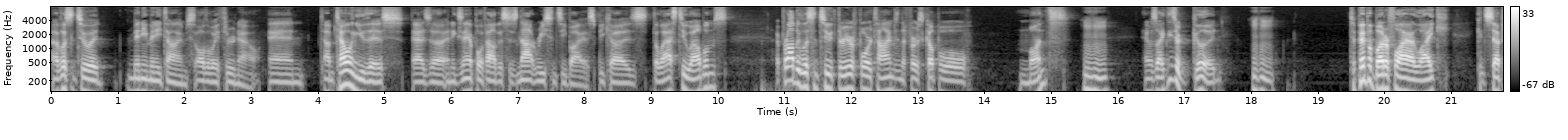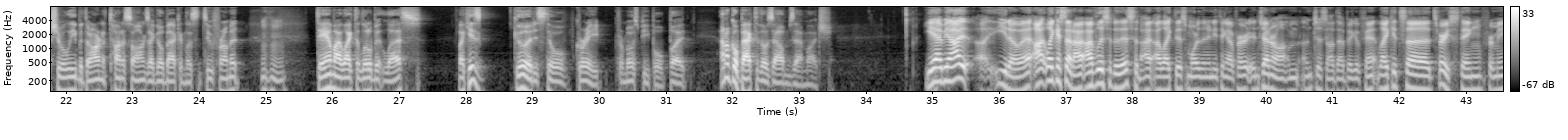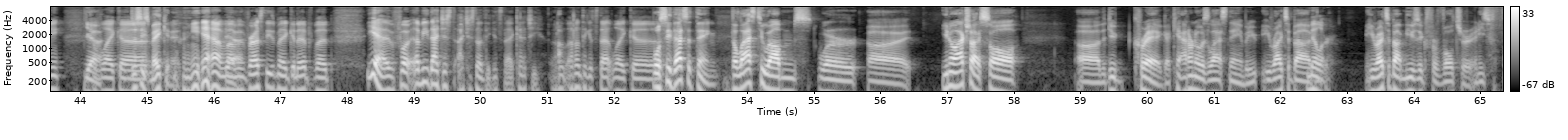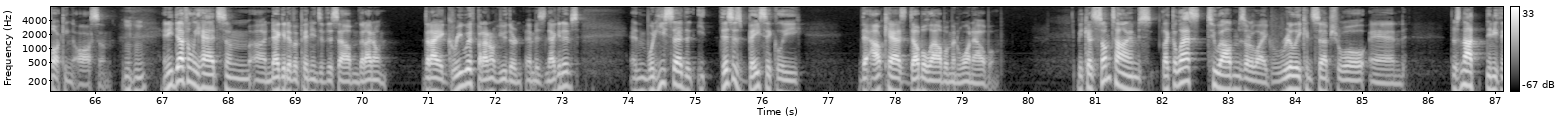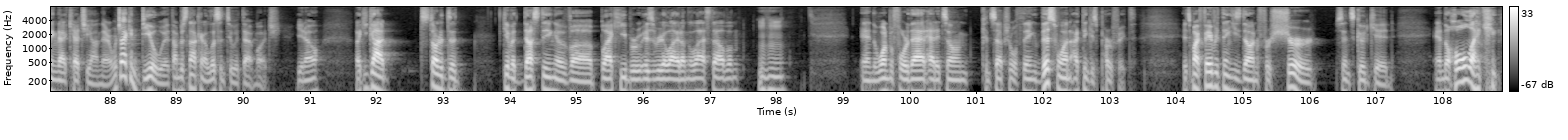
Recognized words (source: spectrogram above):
I've listened to it many, many times all the way through now. And I'm telling you this as a, an example of how this is not recency bias because the last two albums I probably listened to three or four times in the first couple months. Mm-hmm. and was like, these are good. To Pimp a Butterfly, I like conceptually, but there aren't a ton of songs I go back and listen to from it. Damn, I liked a little bit less. Like his good is still great for most people, but I don't go back to those albums that much. Yeah, I mean, I, uh, you know, I like I said, I, I've listened to this and I, I like this more than anything I've heard. In general, I'm, I'm just not that big a fan. Like it's, uh, it's very Sting for me. Yeah, Of like, uh, just he's making it. yeah, I'm, I'm impressed he's making it, but yeah, for, I mean, I just, I just don't think it's that catchy. I don't, I don't think it's that like, uh, Well, see, that's the thing. The last two albums were, uh, you know, actually, I saw uh, the dude Craig. I can't, I don't know his last name, but he, he writes about Miller. He writes about music for Vulture, and he's fucking awesome. And he definitely had some uh, negative opinions of this album that I don't that I agree with, but I don't view them as negatives. And when he said that he, this is basically the OutKast double album in one album, because sometimes like the last two albums are like really conceptual and there's not anything that catchy on there, which I can deal with. I'm just not going to listen to it that much, you know. Like he got started to give a dusting of uh, Black Hebrew Israelite on the last album. Mm-hmm. And the one before that had its own conceptual thing. This one I think is perfect. It's my favorite thing he's done for sure since Good Kid. And the whole like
